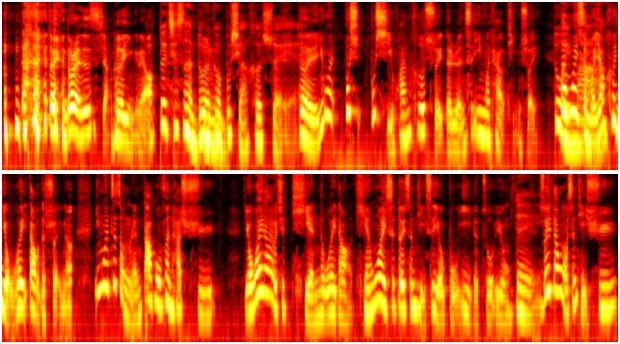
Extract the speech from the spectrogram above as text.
对，很多人就是想喝饮料。对，其实很多人根本不喜欢喝水。嗯。对，因为不喜不喜欢喝水的人，是因为他有停水。对，那为什么要喝有味道的水呢？因为这种人大部分他虚，有味道，尤其甜的味道，甜味是对身体是有补益的作用。对，所以当我身体虚，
